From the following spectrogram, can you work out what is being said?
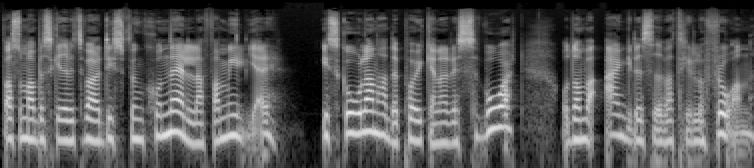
vad som har beskrivits vara dysfunktionella familjer. I skolan hade pojkarna det svårt och de var aggressiva till och från.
